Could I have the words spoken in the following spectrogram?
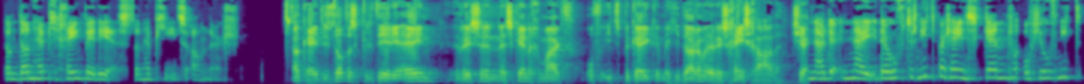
Dan, dan heb je geen PDS, dan heb je iets anders. Oké, dus dat is criteria 1. Er is een scan gemaakt of iets bekeken met je darmen. Er is geen schade. Check. Nou, nee, er hoeft dus niet per se een scan of je hoeft niet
